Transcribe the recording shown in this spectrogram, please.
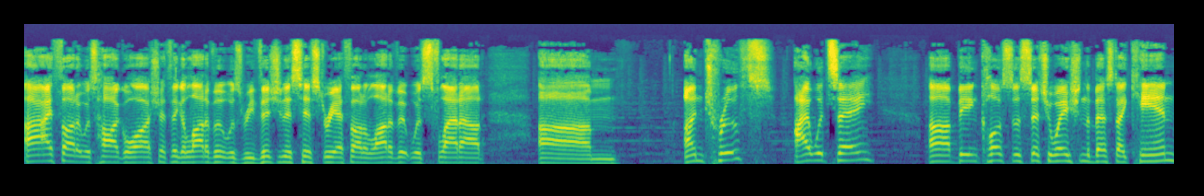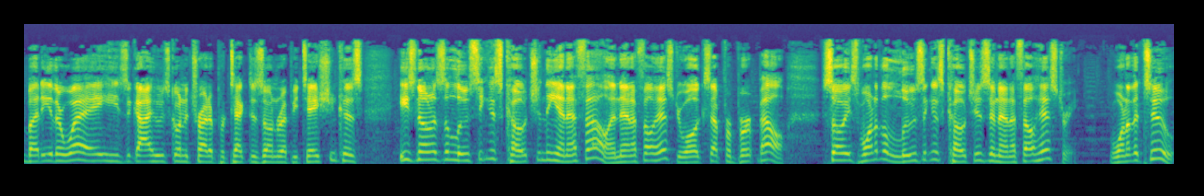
I thought it was hogwash. I think a lot of it was revisionist history. I thought a lot of it was flat out. Um, untruths, I would say. Uh, being close to the situation the best I can, but either way, he's a guy who's going to try to protect his own reputation because he's known as the losingest coach in the NFL in NFL history. Well, except for Bert Bell, so he's one of the losingest coaches in NFL history, one of the two.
